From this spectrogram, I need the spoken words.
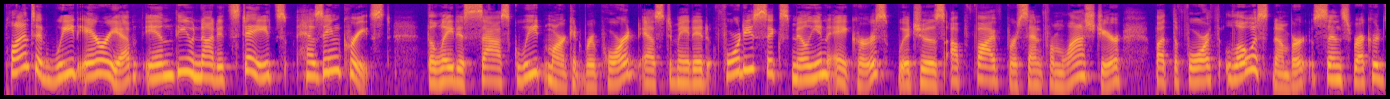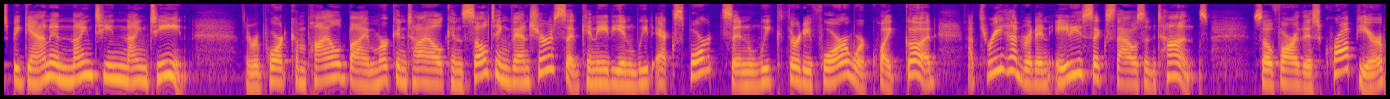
Planted wheat area in the United States has increased. The latest Sask wheat market report estimated 46 million acres, which is up 5% from last year, but the fourth lowest number since records began in 1919. The report compiled by Mercantile Consulting Venture said Canadian wheat exports in week 34 were quite good at 386,000 tons. So far this crop year,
